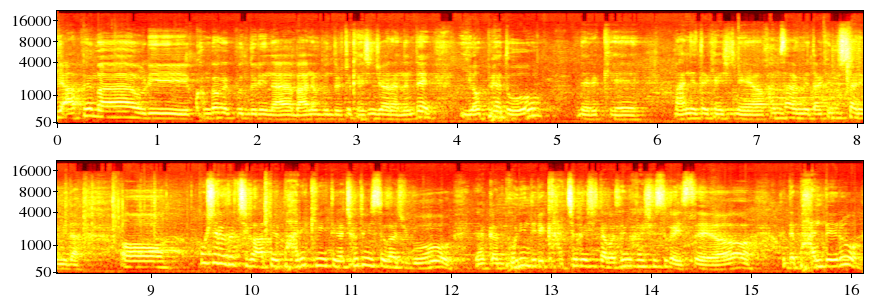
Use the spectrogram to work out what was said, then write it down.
이 앞에만 우리 관광객분들이나 많은 분들 좀 계신 줄 알았는데 이 옆에도 네 이렇게 많이들 계시네요. 감사합니다. 김수찬입니다. 어 혹시라도 지금 앞에 바리케이트가 쳐져 있어가지고 약간 본인들이 갇혀 계시다고 생각하실 수가 있어요. 근데 반대로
